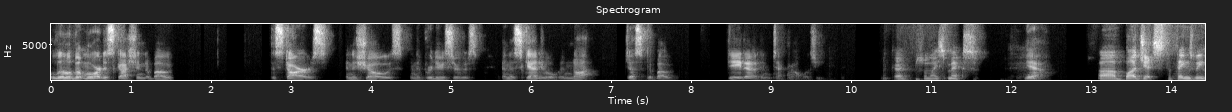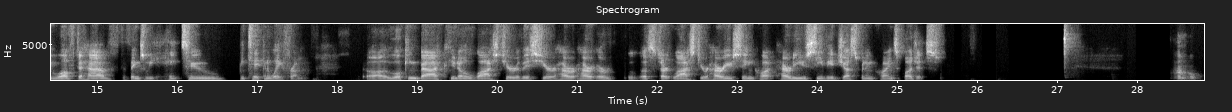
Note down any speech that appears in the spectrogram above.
a little bit more discussion about the stars and the shows and the producers and the schedule and not just about data and technology. Okay, so nice mix. Yeah. Uh, budgets, the things we love to have, the things we hate to be taken away from. Uh, looking back, you know, last year or this year, how, how, or let's start last year. How are you seeing, how do you see the adjustment in clients' budgets? Um, well,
